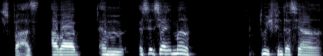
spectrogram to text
Spaß. Aber ähm, es ist ja immer, du, ich finde das ja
